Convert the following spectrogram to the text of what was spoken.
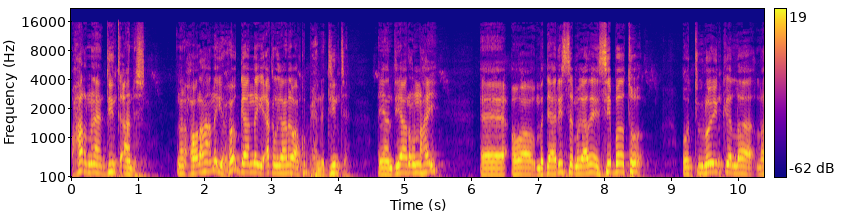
waxaan rabnaa inaan diinta aan dhisno inaan xoolahaana iyo xooggaana iyo aqligaana aan ku bixino diinta. Ayaan diyaar u nahay oo madaarista magaalada ay sii badato oo tuulooyinka la,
